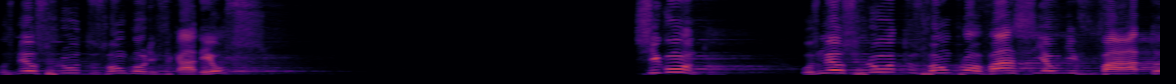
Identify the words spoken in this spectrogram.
Os meus frutos vão glorificar a Deus. Segundo, os meus frutos vão provar se eu de fato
